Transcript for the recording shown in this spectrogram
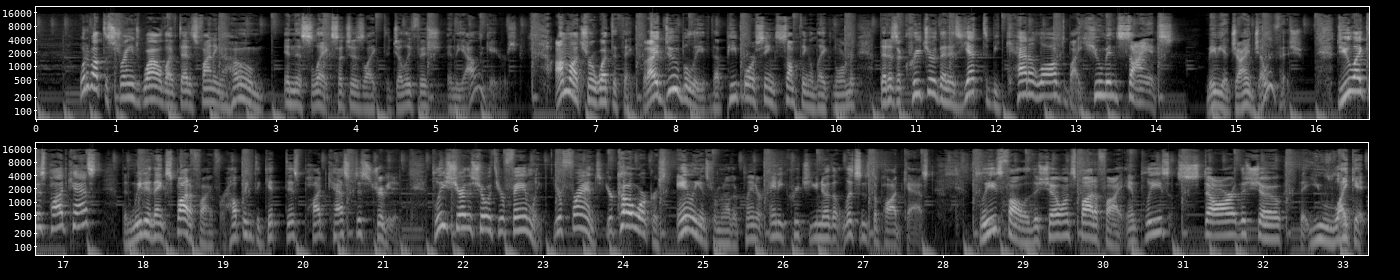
What about the strange wildlife that is finding a home in this lake, such as like the jellyfish and the alligators? I'm not sure what to think, but I do believe that people are seeing something in Lake Norman that is a creature that is yet to be cataloged by human science. Maybe a giant jellyfish. Do you like this podcast? Then we need to thank Spotify for helping to get this podcast distributed. Please share the show with your family, your friends, your coworkers, aliens from another planet, or any creature you know that listens to podcast. Please follow the show on Spotify and please star the show that you like it.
